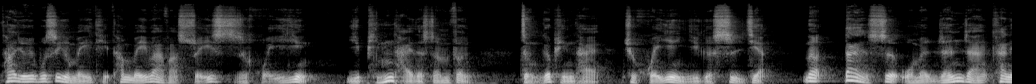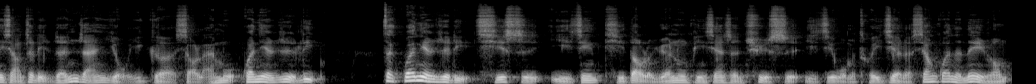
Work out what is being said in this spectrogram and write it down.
它由于不是一个媒体，它没办法随时回应，以平台的身份，整个平台去回应一个事件。那但是我们仍然看理想这里仍然有一个小栏目——观念日历。在观念日历，其实已经提到了袁隆平先生去世，以及我们推荐了相关的内容。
